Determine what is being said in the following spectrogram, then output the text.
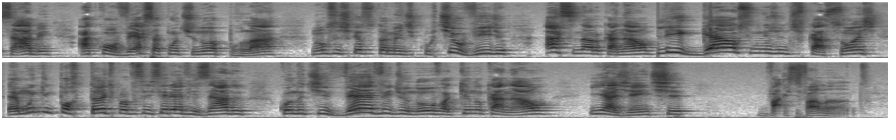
sabem, a conversa continua por lá. Não se esqueçam também de curtir o vídeo, assinar o canal, ligar o sininho de notificações. É muito importante para vocês serem avisados quando tiver vídeo novo aqui no canal. E a gente vai se falando.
